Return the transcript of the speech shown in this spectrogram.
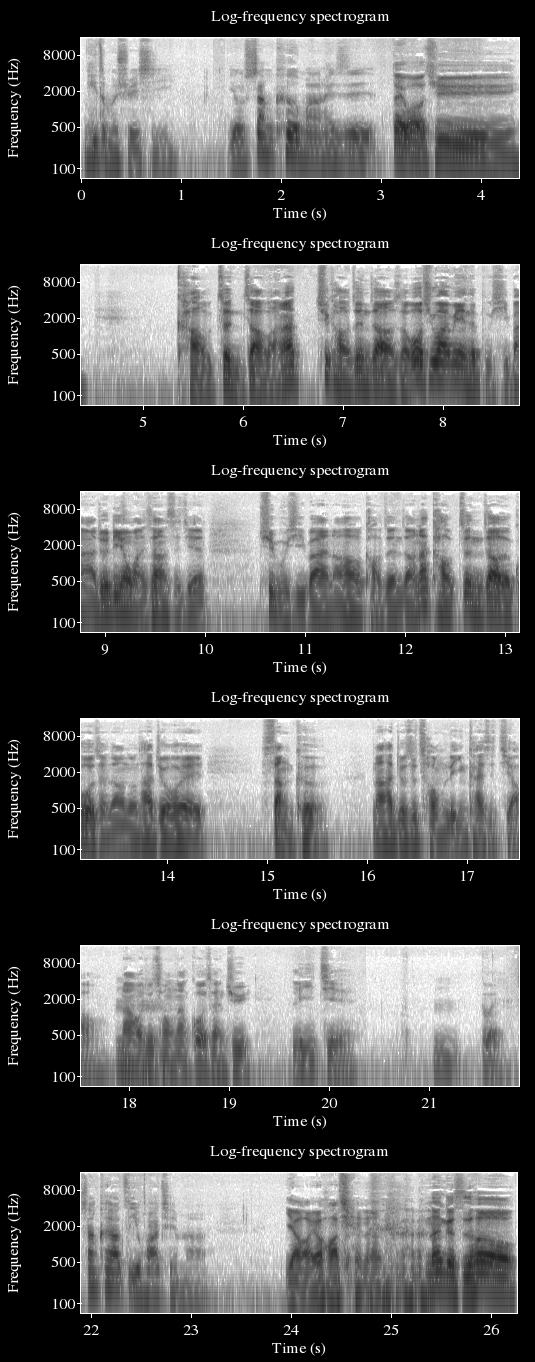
你怎么学习？有上课吗？还是对我有去考证照吧。那去考证照的时候，我有去外面的补习班啊，就利用晚上的时间去补习班，然后考证照。那考证照的过程当中，他就会上课，那他就是从零开始教，那我就从那过程去理解。嗯，对，上课要自己花钱吗？要啊要花钱啊。那个时候，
